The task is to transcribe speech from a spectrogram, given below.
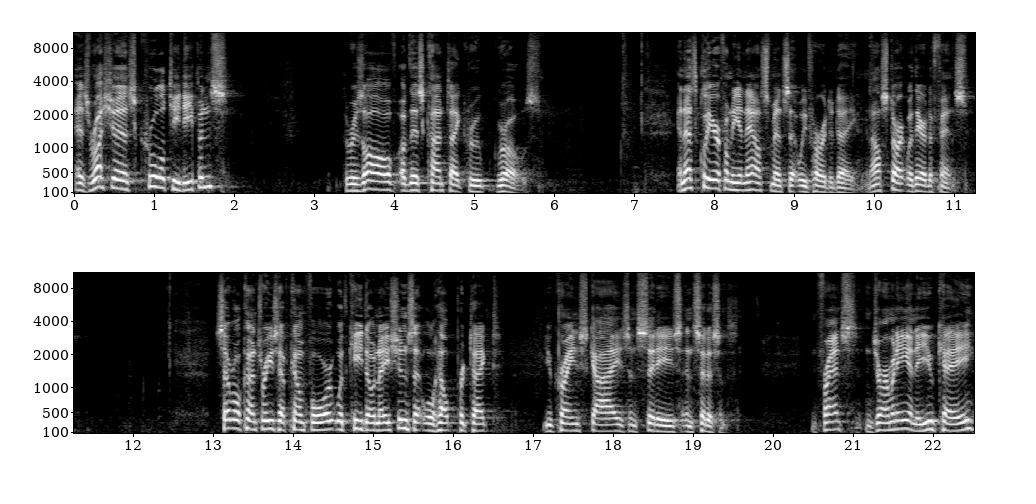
As Russia's cruelty deepens, the resolve of this contact group grows. And that's clear from the announcements that we've heard today. And I'll start with air defense. Several countries have come forward with key donations that will help protect Ukraine's skies and cities and citizens. And France, and Germany, and the UK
